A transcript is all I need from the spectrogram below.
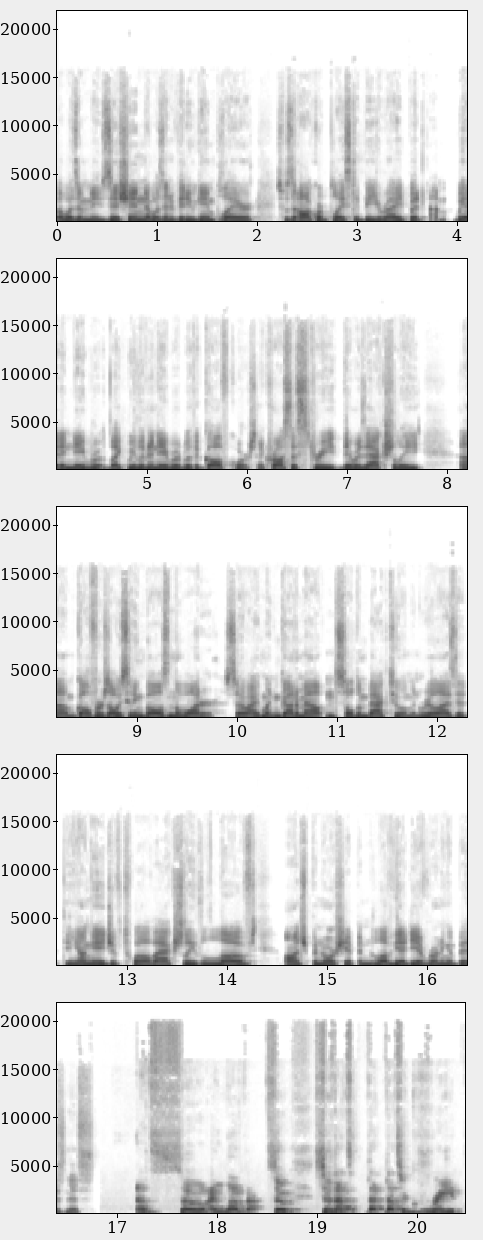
I wasn't a musician. I wasn't a video game player. It was an awkward place to be, right? But um, we had a neighborhood, like we lived in a neighborhood with a golf course, and across the street there was actually um, golfers always hitting balls in the water. So I went and got them out and sold them back to them, and realized at the young age of 12, I actually loved entrepreneurship and loved the idea of running a business. That's so I love that. So so that's that, that's a great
